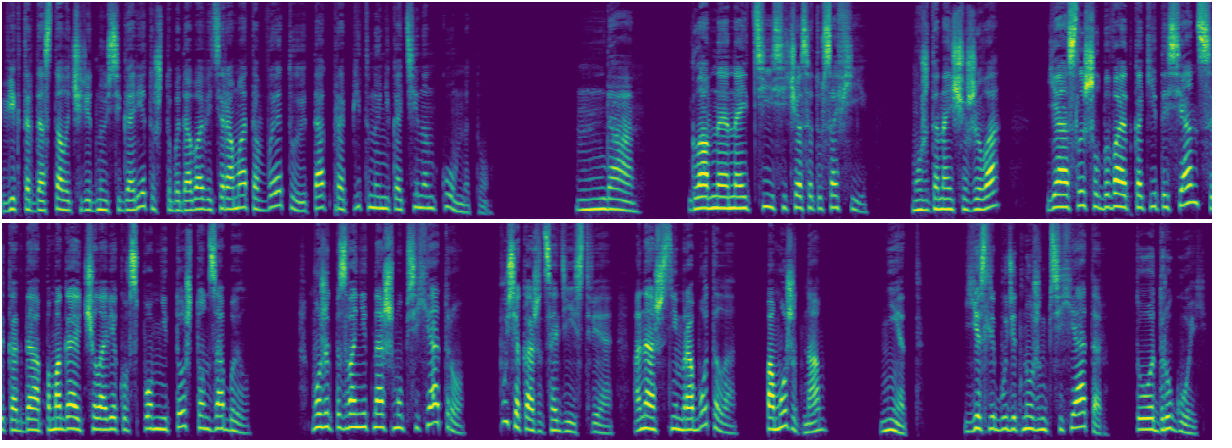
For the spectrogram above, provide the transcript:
Виктор достал очередную сигарету, чтобы добавить аромата в эту и так пропитанную никотином комнату. М да, главное найти сейчас эту Софи. Может, она еще жива? Я слышал, бывают какие-то сеансы, когда помогают человеку вспомнить то, что он забыл. Может, позвонить нашему психиатру? Пусть окажет содействие. Она ж с ним работала. Поможет нам. Нет. Если будет нужен психиатр, то другой.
